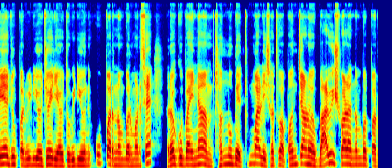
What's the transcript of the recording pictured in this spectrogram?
પેજ ઉપર વીડિયો જોઈ રહ્યા હોય તો વિડીયોની ઉપર નંબર મળશે. રઘુભાઈ નામ છન્નું બે ચુમ્માલીસ અથવા પંચાણું બાવીસ વાળા નંબર પર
